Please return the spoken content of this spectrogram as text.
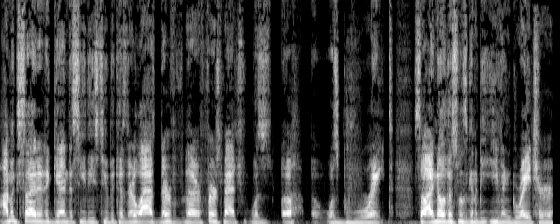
I'm excited again to see these two because their last their their first match was uh, was great. So I know this one's going to be even greater,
